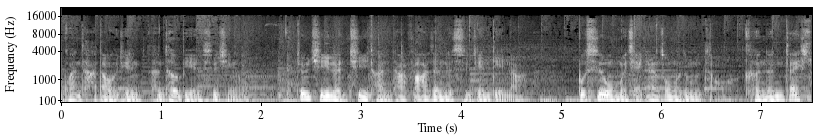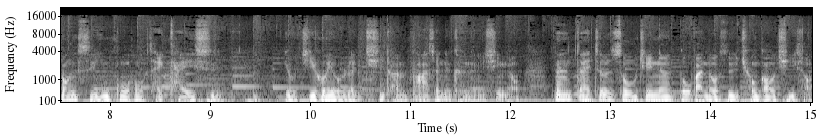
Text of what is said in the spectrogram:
观察到一件很特别的事情哦，就其实冷气团它发生的时间点啊，不是我们想象中的这么早，可能在双十一过后才开始。有机会有冷气团发生的可能性哦。那在这周间呢，多半都是秋高气爽，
